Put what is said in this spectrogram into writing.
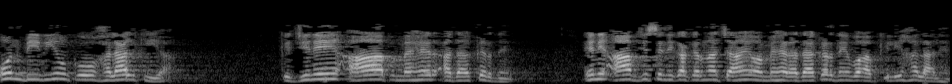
ان بیویوں کو حلال کیا کہ جنہیں آپ مہر ادا کر دیں۔ یعنی آپ جس سے نکاح کرنا چاہیں اور مہر ادا کر دیں، وہ آپ کے لیے حلال ہے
